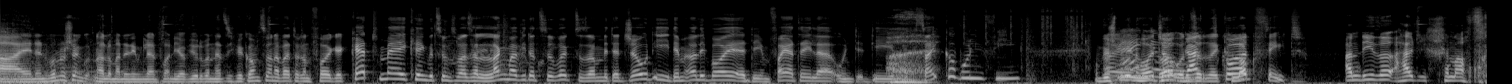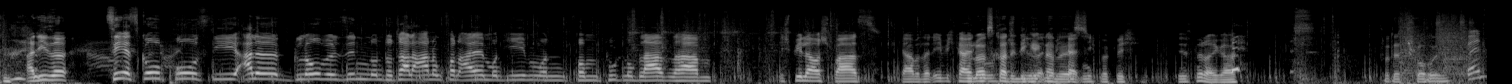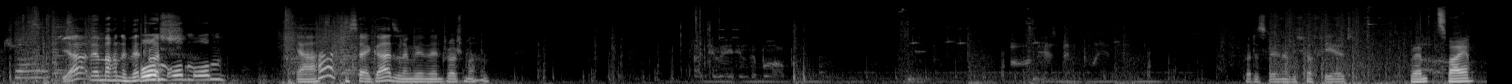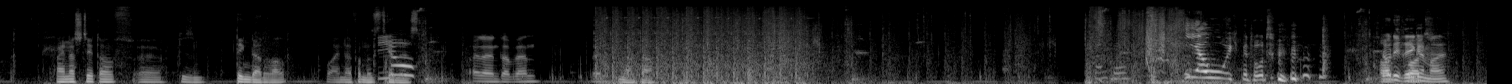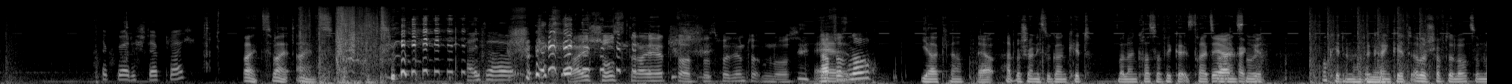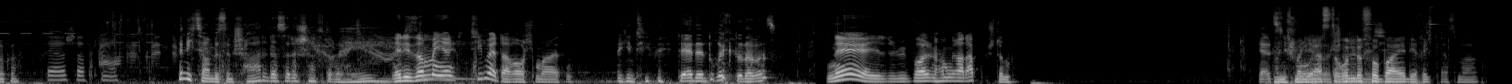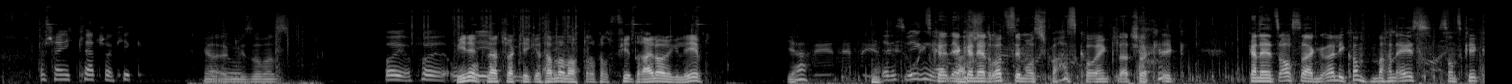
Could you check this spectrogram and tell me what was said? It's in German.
Einen wunderschönen guten Hallo, meine lieben kleinen Freunde hier auf YouTube und herzlich willkommen zu einer weiteren Folge Catmaking, beziehungsweise lang mal wieder zurück, zusammen mit der Jody, dem Early Boy, dem Firetailor und dem Psycho Wolfie. Und wir spielen heute unsere. Clock Fate. an diese, halt die Schnauze, an diese CSGO-Pros, die alle global sind und totale Ahnung von allem und jedem und vom Tuten und Blasen haben. Ich spiele aus Spaß. Ja, aber seit Ewigkeiten. Du läufst gerade in die Ich Gegnerbase. Nicht wirklich. Ist mir doch egal. So der Troll. Ventures. Ja, wir machen einen Event Oben, oben, oben. Ja, ist ja egal, solange wir einen Event Rush machen. Gottes Willen habe ich verfehlt. Ramp 2. Einer steht auf äh, diesem Ding da drauf, wo einer von uns drin Jo. ist. Einer hinter Van. Na da. Jau, ich bin tot. Schau Oh die Gott. Regel mal. Ich hab gehört, ich sterb gleich. 3, 2, 1. Alter. Drei Schuss, drei Headshots. Was ist bei dem Typen los? Darf das noch? Ja, klar. Ja. Hat wahrscheinlich sogar ein Kit, weil er ein krasser Ficker ist. 3, 2, Der 1, hat 0. kein Okay, dann hat er Nee. kein Kit, aber schafft er laut zum locker. Der schafft noch. Finde ich zwar ein bisschen schade, dass er das schafft, aber hey. Ne, die sollen mal ihren Teammate da rausschmeißen. Welchen Teammate? Der, der drückt, oder was? Nee, die wollten, haben gerade abgestimmt. Ja, als Und nicht mal die Troll erste Runde vorbei, direkt erstmal. Wahrscheinlich Klatscher Kick. Ja, Also. irgendwie sowas. Voll, voll. Wie den OP. Klatscherkick? Es haben doch noch drei- vier, drei Leute gelebt. Ja, Ja, deswegen. kann, Ja. er kann ja trotzdem aus Spaß callen, Klatscher Kick. Kann er jetzt auch sagen, Early, komm, mach einen Ace, sonst Kick.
